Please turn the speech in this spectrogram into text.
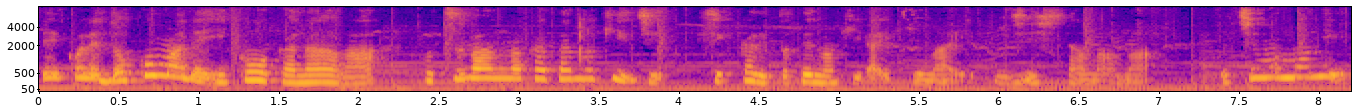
で、これどこまで行こうかなは骨盤の傾きしっかりと手のひら1枚維持したまま内ももに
